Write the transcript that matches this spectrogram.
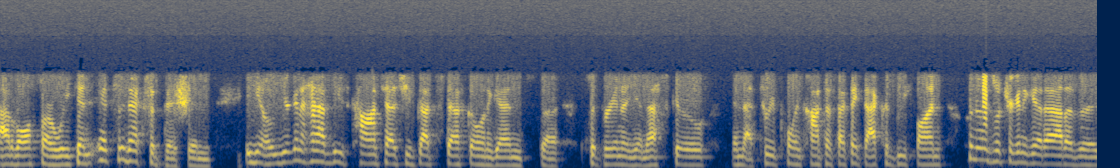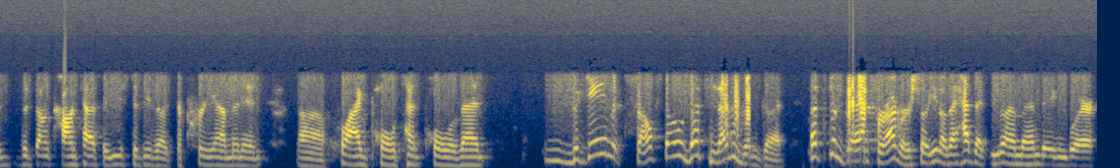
out of All Star Weekend. It's an exhibition. You know, you're going to have these contests. You've got Steph going against uh, Sabrina Ionescu in that three point contest. I think that could be fun. Who knows what you're going to get out of the the dunk contest? It used to be like the preeminent uh, flagpole tent pole event. The game itself, though, that's never been good that's been bad forever. So you know they had that Elam ending where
